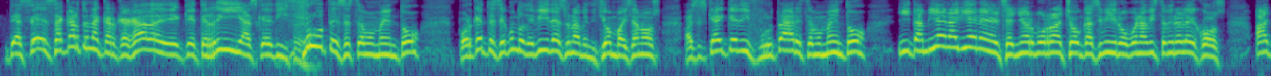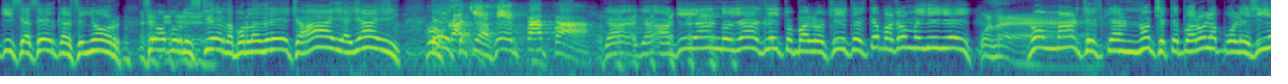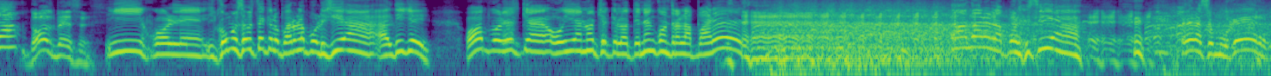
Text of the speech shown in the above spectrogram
de hacer, sacarte una carcajada, de que te rías, que disfrutes este momento. Porque este segundo de vida es una bendición, paisanos. Así es que hay que disfrutar este momento. Y también ahí viene el señor borracho Casimiro. Buena vista, mira lejos. Aquí se acerca el señor. Se va por la izquierda, por la derecha. ¡Ay, ay, ay! Busca Esa- qué hacer, papá. ya, ya, aquí ando ya, listo para los chistes. ¿Qué pasó, mi DJ? Pues, eh. No marches, que anoche te paró la policía. Dos veces. Híjole. ¿Y cómo sabe usted que lo paró la policía al DJ? Oh, pues es que oí anoche que lo tenían contra la pared. No, no era la policía. Era su mujer.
